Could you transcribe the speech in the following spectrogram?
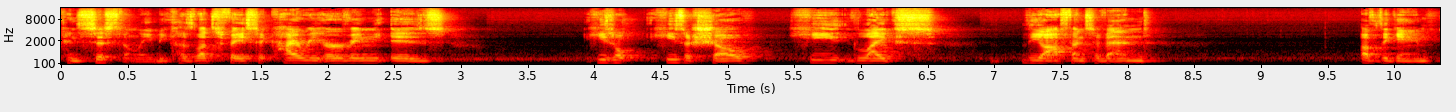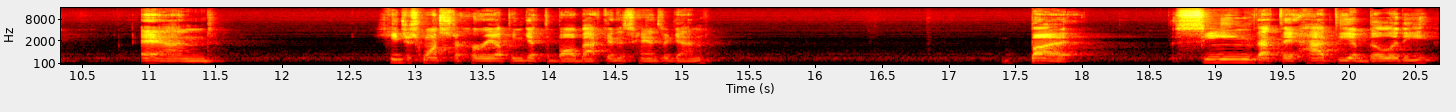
consistently because let's face it, Kyrie Irving is he's a, he's a show. He likes the offensive end of the game, and he just wants to hurry up and get the ball back in his hands again. But seeing that they had the ability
